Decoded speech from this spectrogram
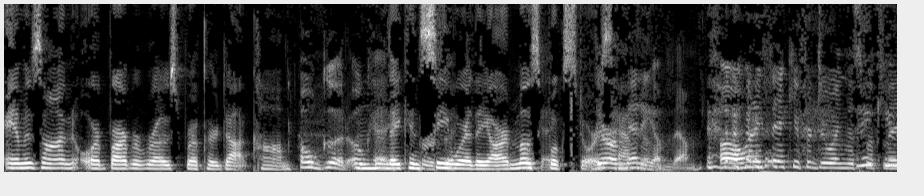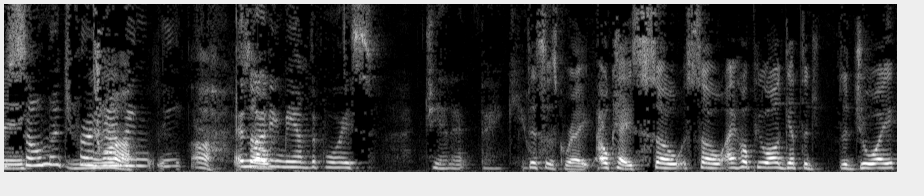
Amazon or BarbaraRoseBrooker.com. Oh, good. Okay, mm-hmm. They can see where they are. Most Okay. bookstores There are many them. of them. Oh, honey, thank you for doing this Thank with you so much for Mwah. having me Oh, and so- letting me have the voice. Janet, thank you. This is great. Okay, so so I hope you all get the the joy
